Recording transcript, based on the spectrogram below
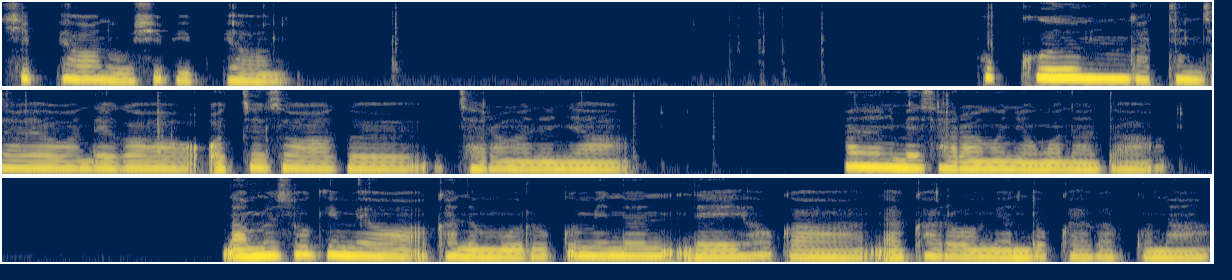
시편 52편. 폭군 같은 자여 내가 어째서 악을 자랑하느냐? 하나님의 사랑은 영원하다. 남을 속이며 악한 음모를 꾸미는 내 혀가 날카로운 면도칼 같구나.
